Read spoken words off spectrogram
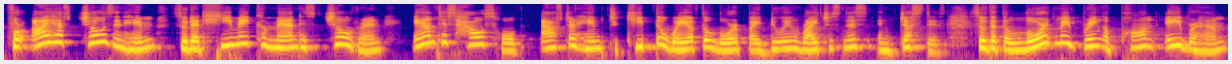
For I have chosen him so that he may command his children and his household after him to keep the way of the Lord by doing righteousness and justice, so that the Lord may bring upon Abraham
